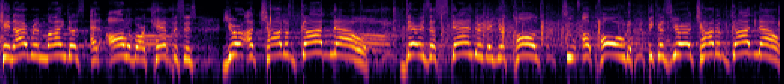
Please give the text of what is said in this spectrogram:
Can I remind us at all of our campuses, you're a child of God now. There is a standard that you're called to uphold because you're a child of God now.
